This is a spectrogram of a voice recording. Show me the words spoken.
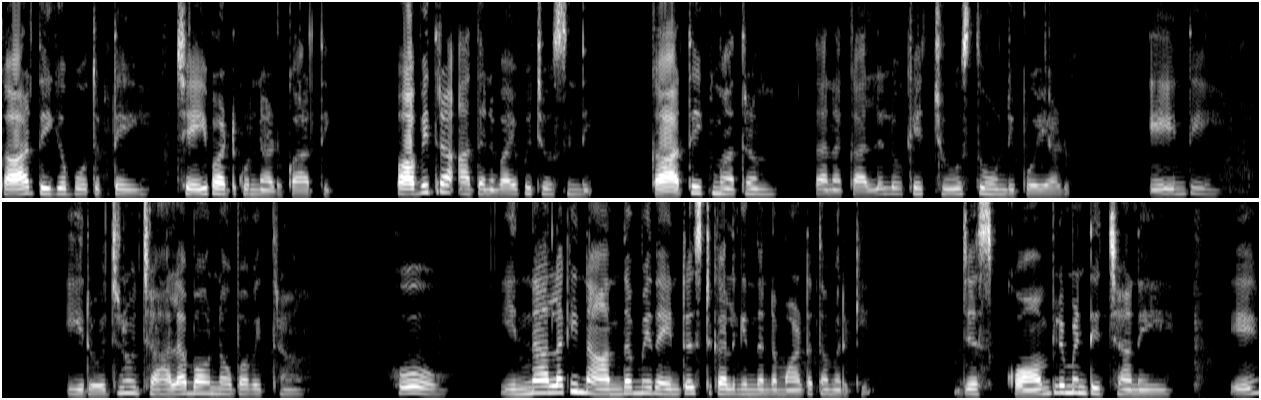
కార్ దిగబోతుంటే చేయి పట్టుకున్నాడు కార్తీక్. పవిత్ర అతని వైపు చూసింది. కార్తీక్ మాత్రం తన కళ్ళలోకే చూస్తూ ఉండిపోయాడు. ఏంటి? ఈరోజు నువ్వు చాలా బాగున్నావు పవిత్ర. హో ఇన్నాళ్ళకి నా అందం మీద ఇంట్రెస్ట్ కలిగిందన్నమాట తమరికి. జస్ట్ కాంప్లిమెంట్ ఇచ్చానే. ఏ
